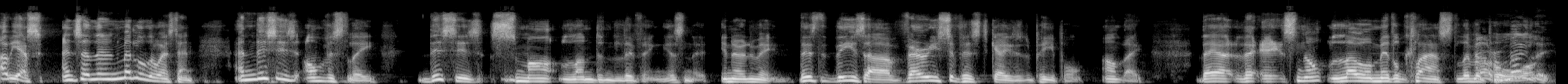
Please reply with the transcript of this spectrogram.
Oh yes, and so they're in the middle of the West End, and this is obviously this is smart London living, isn't it? You know what I mean? This, these are very sophisticated people, aren't they? They're, they it's not lower middle class Liverpool. remotely.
